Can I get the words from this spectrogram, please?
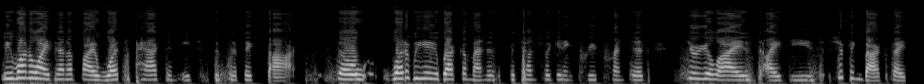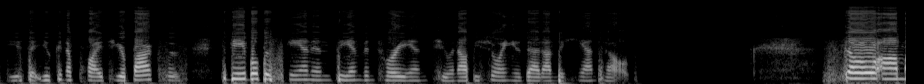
we want to identify what's packed in each specific box. So what we recommend is potentially getting pre-printed serialized IDs, shipping box IDs that you can apply to your boxes to be able to scan in the inventory into, and I'll be showing you that on the handheld. So um,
